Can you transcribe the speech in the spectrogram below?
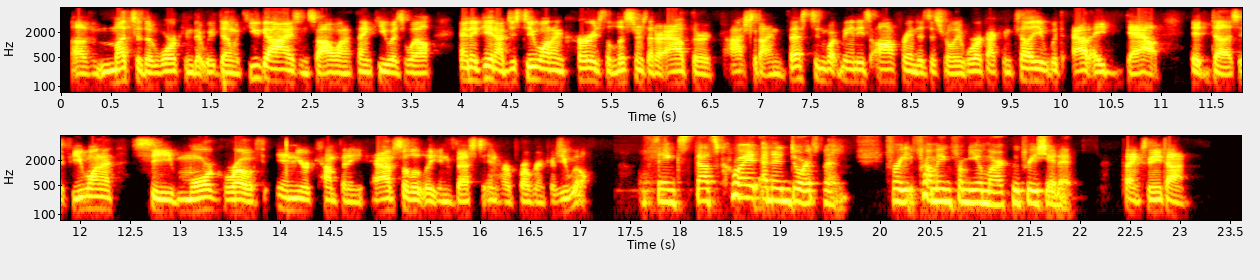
of much of the work that we've done with you guys. And so I want to thank you as well. And again, I just do want to encourage the listeners that are out there. Gosh, should I invest in what Mandi's offering? Does this really work? I can tell you without a doubt it does. If you want to see more growth in your company, absolutely invest in her program because you will. Well, thanks. That's quite an endorsement for coming from you, Mark. We appreciate it. Thanks. Anytime.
